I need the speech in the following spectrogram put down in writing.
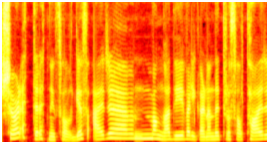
sjøl etter retningsvalget så er mange av de velgerne de tross alt har,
